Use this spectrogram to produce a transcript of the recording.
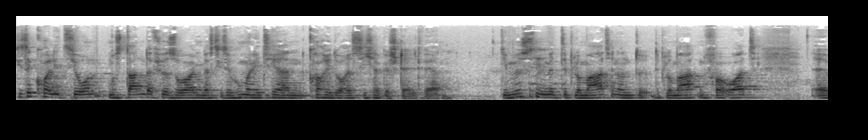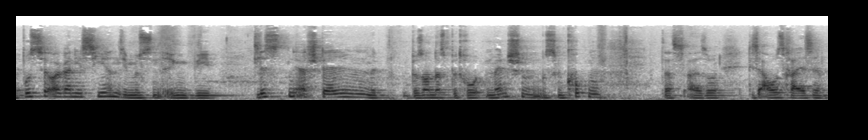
Diese Koalition muss dann dafür sorgen, dass diese humanitären Korridore sichergestellt werden. Die müssen mit Diplomatinnen und Diplomaten vor Ort äh, Busse organisieren. Sie müssen irgendwie Listen erstellen mit besonders bedrohten Menschen, müssen gucken, dass also diese Ausreise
